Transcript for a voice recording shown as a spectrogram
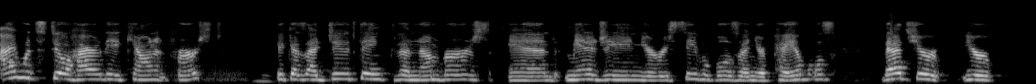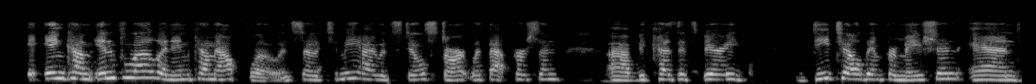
I would still hire the accountant first because I do think the numbers and managing your receivables and your payables, that's your your income inflow and income outflow. And so to me, I would still start with that person uh, because it's very detailed information and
